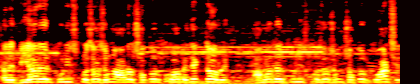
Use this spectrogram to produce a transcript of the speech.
তাহলে বিহারের পুলিশ প্রশাসন আরও সতর্কভাবে দেখতে হবে। আমাদের পুলিশ প্রশাসন সতর্ক আছে।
